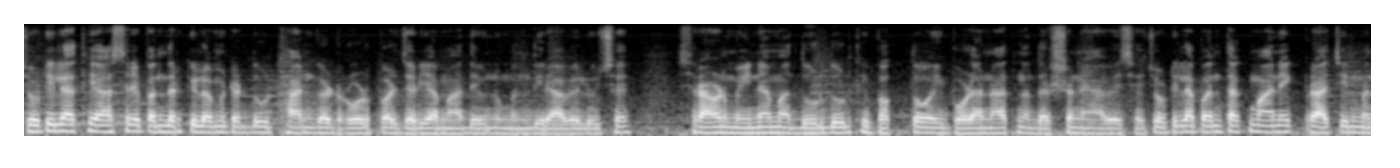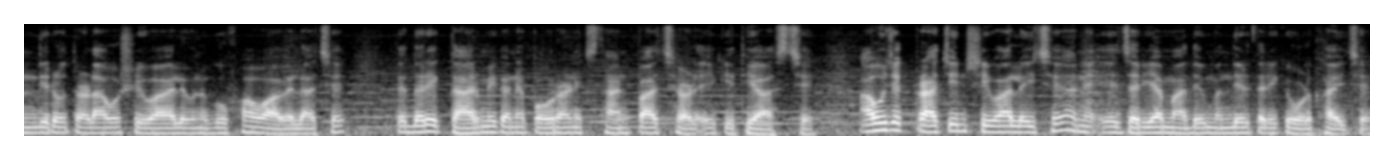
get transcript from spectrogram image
ચોટીલાથી આશરે પંદર કિલોમીટર દૂર થાનગઢ રોડ પર જરિયા મહાદેવનું મંદિર આવેલું છે. શ્રાવણ મહિનામાં દૂર દૂરથી ભક્તો અહીં ભોળાનાથના દર્શને આવે છે. ચોટીલા પંથકમાં અનેક પ્રાચીન મંદિરો, તળાવો, શિવાલયો અને ગુફાઓ આવેલા છે. તે દરેક ધાર્મિક અને પૌરાણિક સ્થાન પાછળ એક ઇતિહાસ છે. આવું જ એક પ્રાચીન શિવાલય છે અને એ જરિયા મહાદેવ મંદિર તરીકે ઓળખાય છે.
